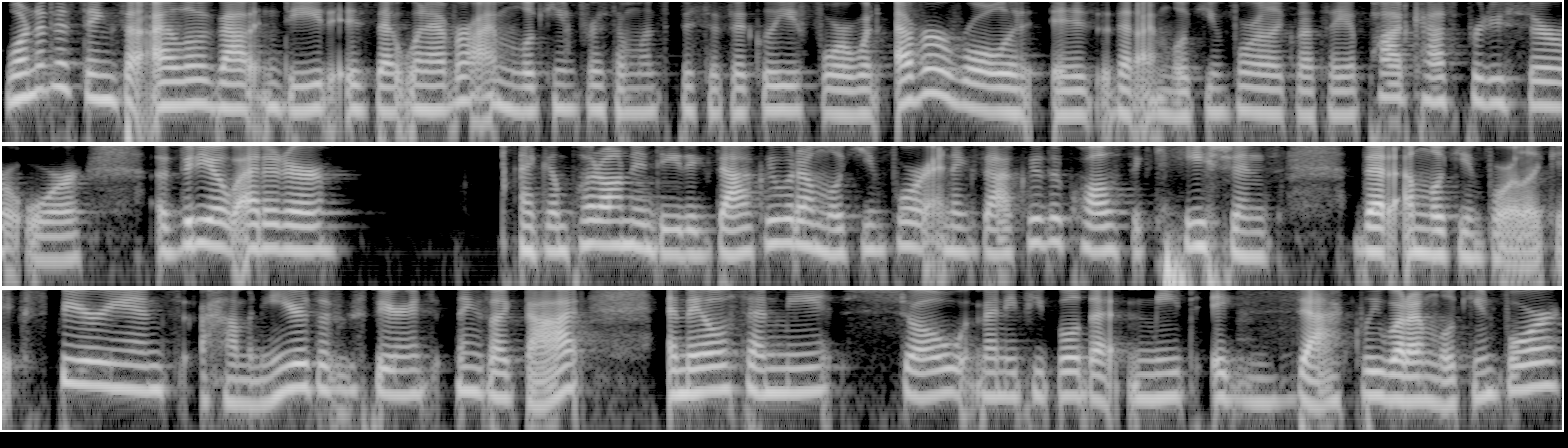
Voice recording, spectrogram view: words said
One of the things that I love about Indeed is that whenever I'm looking for someone specifically for whatever role it is that I'm looking for, like let's say a podcast producer or a video editor, I can put on Indeed exactly what I'm looking for and exactly the qualifications that I'm looking for, like experience, how many years of experience, things like that. And they will send me so many people that meet exactly what I'm looking for.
